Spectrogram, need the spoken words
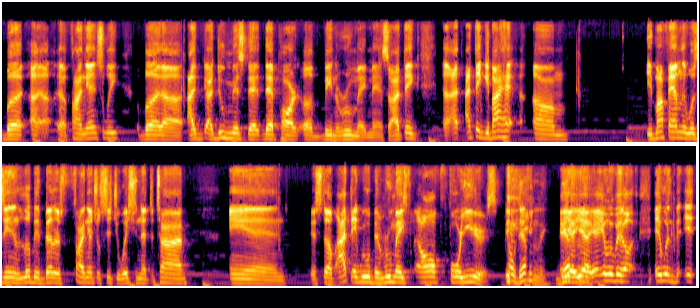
but uh, uh financially. But uh, I, I do miss that that part of being a roommate, man. So I think I, I think if I had um, if my family was in a little bit better financial situation at the time, and and stuff. I think we would have been roommates all four years. Oh, definitely. definitely. yeah, yeah. It would be. It would. It,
